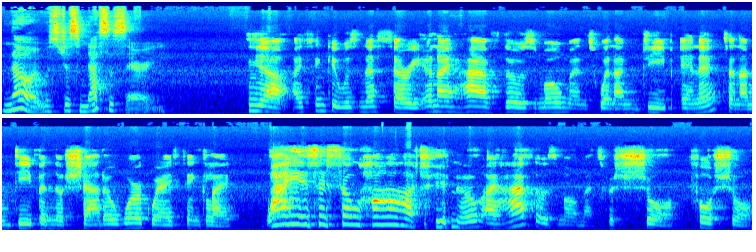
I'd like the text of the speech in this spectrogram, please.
no, it was just necessary? Yeah, I think it was necessary. And I have those moments when I'm deep in it and I'm deep in the shadow work where I think, like, why is this so hard? You know, I have those moments for sure, for sure.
